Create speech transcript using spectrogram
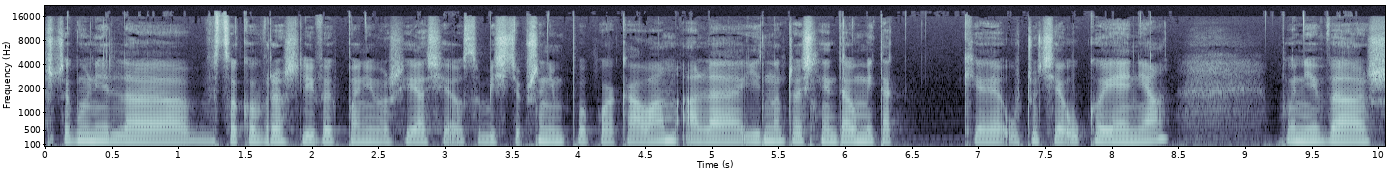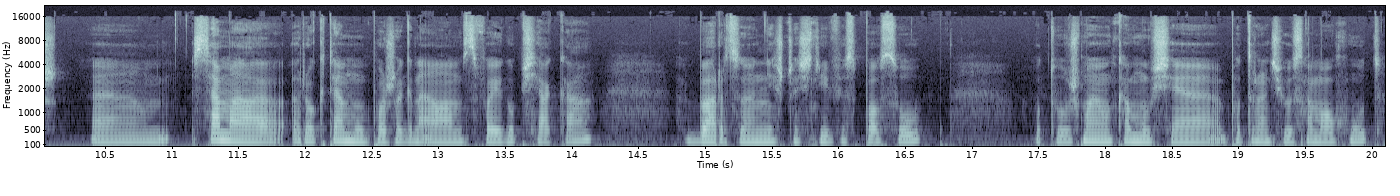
szczególnie dla wysoko wrażliwych, ponieważ ja się osobiście przy nim popłakałam, ale jednocześnie dał mi takie uczucie ukojenia, ponieważ um, sama rok temu pożegnałam swojego psiaka w bardzo nieszczęśliwy sposób. Otóż moją kamusię potrącił samochód.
